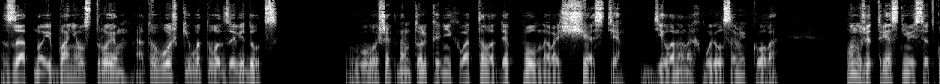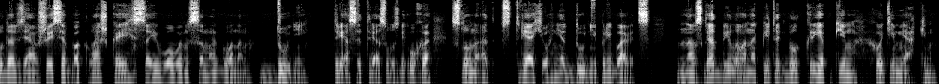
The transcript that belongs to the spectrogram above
Заодно и баню устроим, а то вошки вот-вот заведутся. Вошек нам только не хватало для полного счастья. Делано нахмурился Микола. Он уже тряс невесть откуда взявшейся баклажкой с айвовым самогоном, дуней. Тряс и тряс возле уха, словно от встряхивания дуней прибавится. На взгляд Билова напиток был крепким, хоть и мягким.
